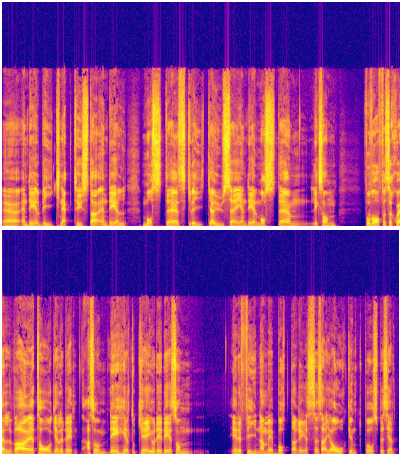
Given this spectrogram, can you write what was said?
Eh, en del blir knäpptysta, en del måste skrika ur sig, en del måste mm, liksom får vara för sig själva ett tag. Eller du vet, alltså, det är helt okej okay och det är det som är det fina med bortaresor. Så här, jag åker inte på speciellt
